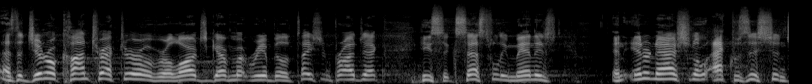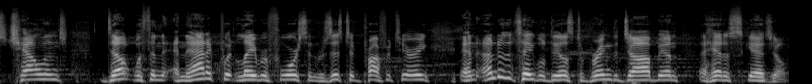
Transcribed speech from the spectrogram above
As a general contractor over a large government rehabilitation project, he successfully managed an international acquisitions challenge, dealt with an inadequate labor force and resisted profiteering and under the table deals to bring the job in ahead of schedule.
